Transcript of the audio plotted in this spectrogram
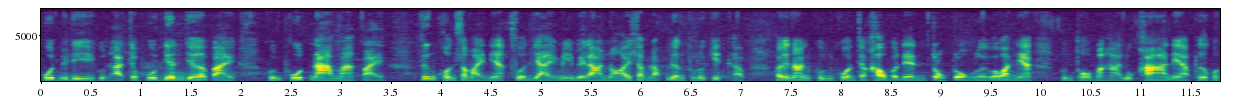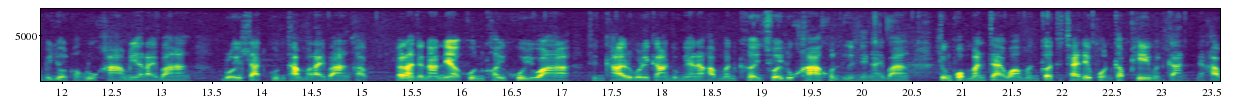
พูดไม่ดี คุณอาจจะพูดเยินเยอะไป คุณพูดน้ำมากไป ซึ่งคนสมัยนี้ส่วนใหญ่มีเวลาน้อยสำหรับเรื่องธุรกิจครับเพราะฉะนั้นคุณควรจะเข้าประเด็นตรงๆเลย ว่าวันนี้คุณโทรมาหาลูกค้าเนี่ยเพื่อผลประโยชน์ของลูกค้ามีอะไรบ้าง บริษัทคุณทำอะไรบ้างครับ แล้วหลังจากนั้นเนี่ยคุณค่อยคุยว่าสินค้าหรือบริการตรงนี้นะครับมันเคยช่วยลูกค้าคนอื่นยังไงบ้าง ซึ่งผมมั่นใจว่ามันก็จะใช้ได้ผลกับพี่เหมือนกันนะครับ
